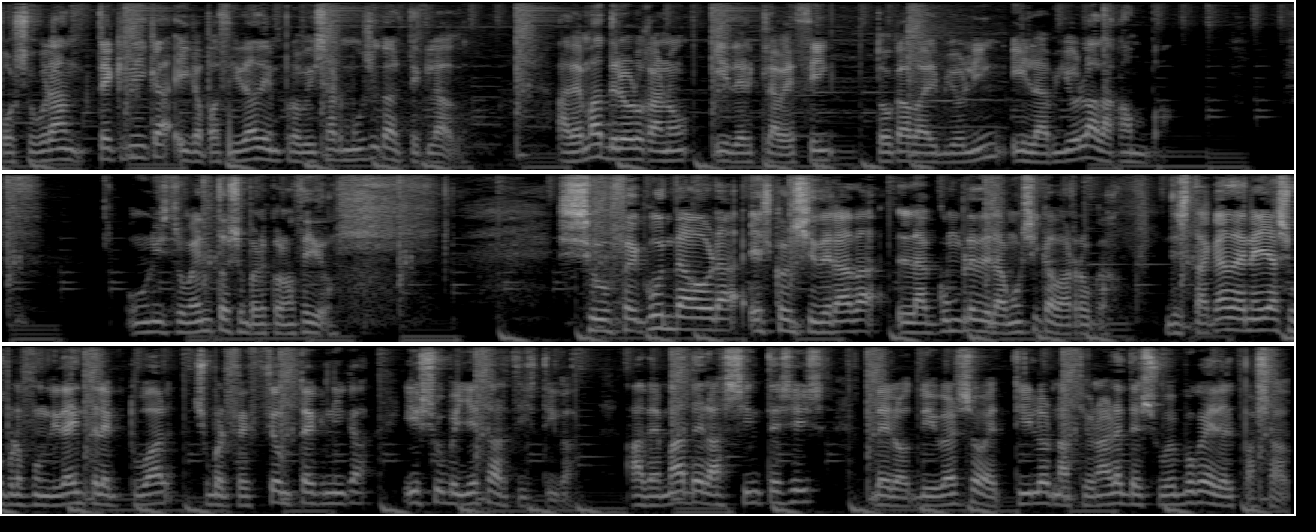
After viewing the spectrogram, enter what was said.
por su gran técnica y capacidad de improvisar música al teclado. Además del órgano y del clavecín, tocaba el violín y la viola a la gamba un instrumento súper conocido. Su fecunda obra es considerada la cumbre de la música barroca, destacada en ella su profundidad intelectual, su perfección técnica y su belleza artística, además de la síntesis de los diversos estilos nacionales de su época y del pasado.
